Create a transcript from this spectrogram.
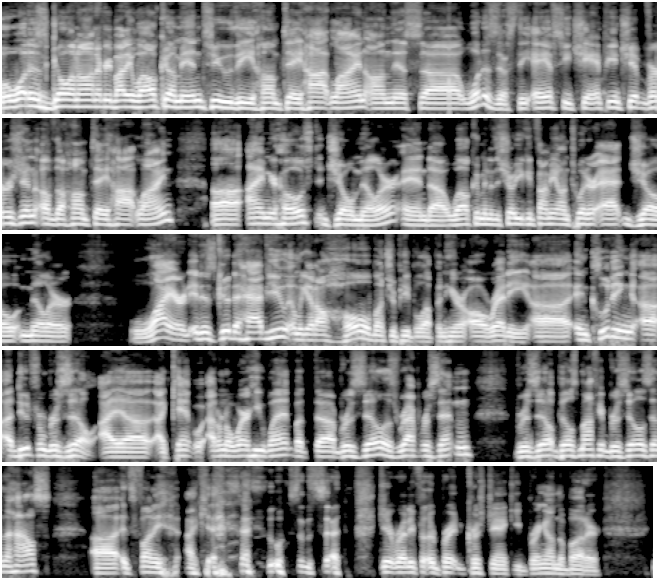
Well, what is going on, everybody? Welcome into the Hump Day Hotline on this. Uh, what is this? The AFC Championship version of the Hump Day Hotline. Uh, I am your host, Joe Miller, and uh, welcome into the show. You can find me on Twitter at Joe Miller Wired. It is good to have you, and we got a whole bunch of people up in here already, uh, including uh, a dude from Brazil. I uh, I can't I don't know where he went, but uh, Brazil is representing Brazil. Bill's Mafia Brazil is in the house. Uh, it's funny. I the set? Get ready for the Britain Chris Janke. Bring on the butter.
